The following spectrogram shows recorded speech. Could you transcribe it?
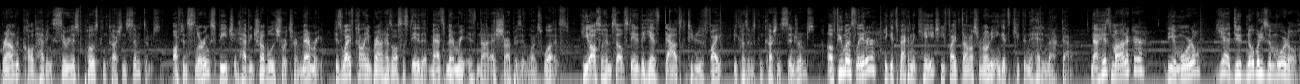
Brown recalled having serious post-concussion symptoms, often slurring speech and having trouble with short-term memory. His wife Colleen Brown has also stated that Matt's memory is not as sharp as it once was. He also himself stated that he has doubts continuing to fight because of his concussion syndromes. A few months later, he gets back in the cage, he fights Donald Cerrone and gets kicked in the head and knocked out. Now his moniker, the Immortal, yeah, dude, nobody's immortal.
